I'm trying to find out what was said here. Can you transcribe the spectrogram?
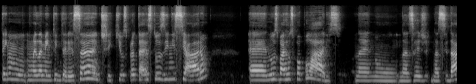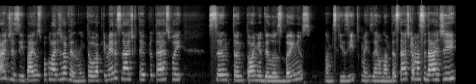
tem um, um, elemento interessante que os protestos iniciaram é, nos bairros populares né, no, nas, nas cidades e bairros populares de Havana. Então, a primeira cidade que teve protesto foi Santo Antônio de los Banhos, nome esquisito, mas é o nome da cidade, que é uma cidade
